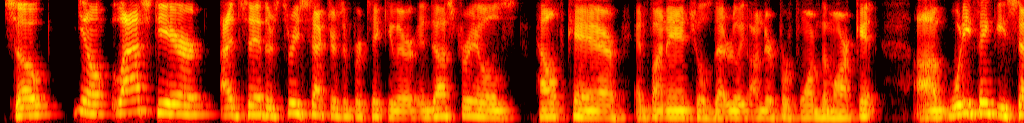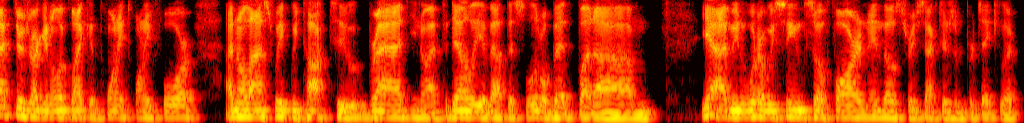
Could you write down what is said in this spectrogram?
So, you know, last year, I'd say there's three sectors in particular industrials, healthcare, and financials that really underperformed the market. Um, what do you think these sectors are going to look like in 2024? I know last week we talked to Brad, you know, at Fidelity about this a little bit, but um, yeah, I mean, what are we seeing so far in, in those three sectors in particular?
